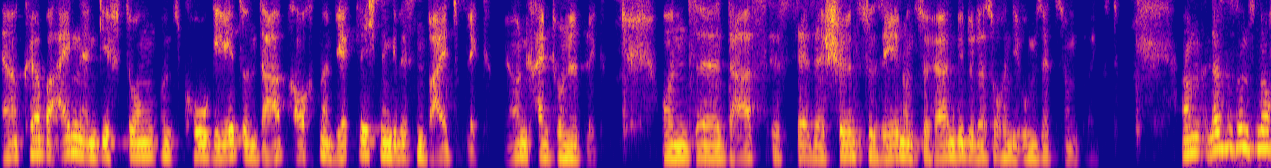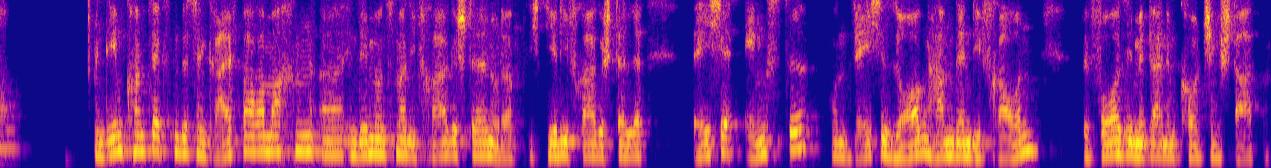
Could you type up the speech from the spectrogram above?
ja, körpereigene Entgiftung und Co. geht. Und da braucht man wirklich einen gewissen Weitblick ja, und keinen Tunnelblick. Und äh, das ist sehr, sehr schön zu sehen und zu hören, wie du das auch in die Umsetzung bringst. Ähm, lass es uns noch in dem Kontext ein bisschen greifbarer machen, äh, indem wir uns mal die Frage stellen oder ich dir die Frage stelle, welche Ängste und welche Sorgen haben denn die Frauen, bevor sie mit deinem Coaching starten?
